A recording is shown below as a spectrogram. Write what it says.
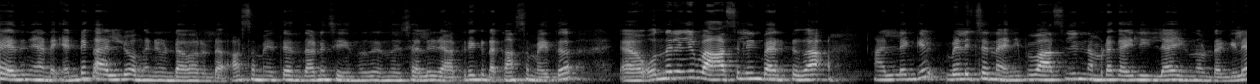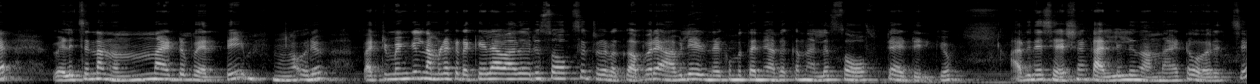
വേദനയാണ്. എന്റെ കാലിലും അങ്ങനെ ഉണ്ടാവാറുണ്ട്. ആ സമയത്ത് എന്താണ് ചെയ്യുന്നത് എന്ന് വെച്ചാൽ രാത്രി കിടക്കാൻ സമയത്ത് ഒന്നില്ലെങ്കിൽ വാസലിൻ പരട്ടുക അല്ലെങ്കിൽ വെളിച്ചെണ്ണ. ഇനിയിപ്പോൾ വാസലിൻ നമ്മുടെ കയ്യിലില്ല എന്നുണ്ടെങ്കിൽ വെളിച്ചെണ്ണ നന്നായിട്ട് പുരട്ടി ഒരു പറ്റുമെങ്കിൽ നമ്മുടെ കിടക്കയിലാവാതെ ഒരു സോക്സ് ഇട്ട് കിടക്കുക. അപ്പോൾ രാവിലെ എഴുന്നേൽക്കുമ്പോൾ തന്നെ അതൊക്കെ നല്ല സോഫ്റ്റ് ആയിട്ടിരിക്കും. അതിനുശേഷം കല്ലിൽ നന്നായിട്ട് ഉരച്ച്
